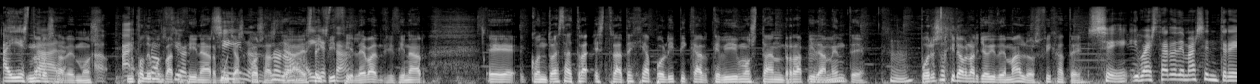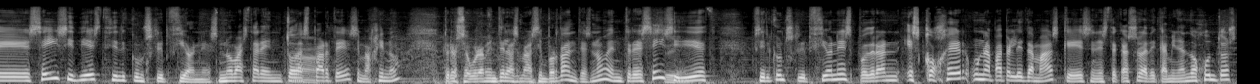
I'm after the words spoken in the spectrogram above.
Ahí está. No lo sabemos. Ah, No podemos una opción. vaticinar Sí, muchas no, cosas no, ya. Es difícil eh, vaticinar eh, con toda esta estra- estrategia política que vivimos tan rápidamente. Mm. Por eso quiero hablar yo hoy de malos, fíjate. Sí, y va a estar además entre 6 y 10 circunscripciones. No va a estar en todas Ah. partes, imagino, pero seguramente las más importantes, ¿no? Entre 6 Sí. y 10 circunscripciones podrán escoger una papeleta más, que es en este caso la de Caminando Juntos,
